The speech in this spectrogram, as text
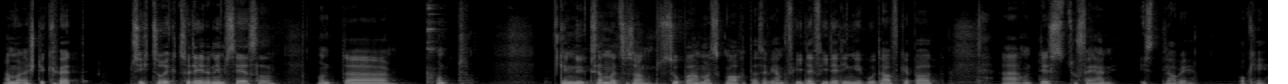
einmal ein Stück weit sich zurückzulehnen im Sessel und, äh, und genügsam mal zu sagen, super haben wir es gemacht. Also wir haben viele, viele Dinge gut aufgebaut äh, und das zu feiern ist, glaube ich, okay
